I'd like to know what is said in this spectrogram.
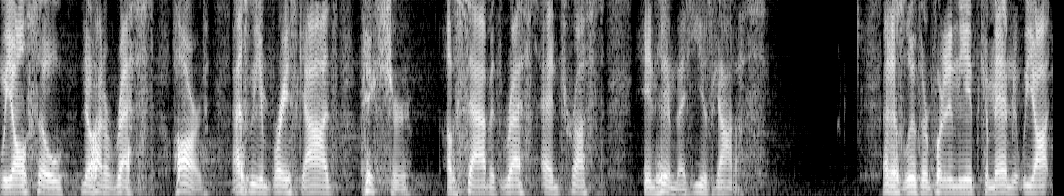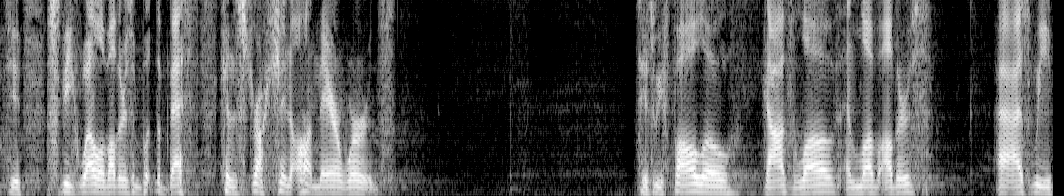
we also know how to rest hard as we embrace God's picture of Sabbath rest and trust in Him that He has got us. And as Luther put it in the Eighth Commandment, we ought to speak well of others and put the best construction on their words. See, as we follow God's love and love others, as we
